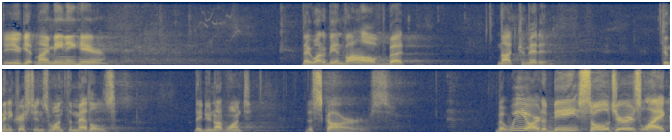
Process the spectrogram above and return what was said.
Do you get my meaning here? They want to be involved, but not committed. Too many Christians want the medals, they do not want the scars. But we are to be soldiers like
